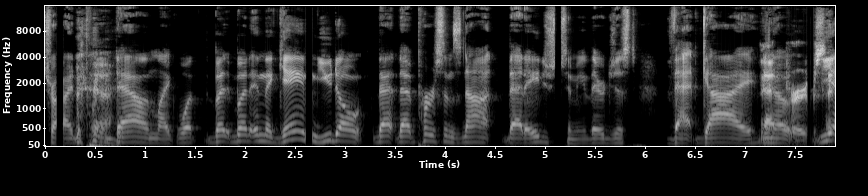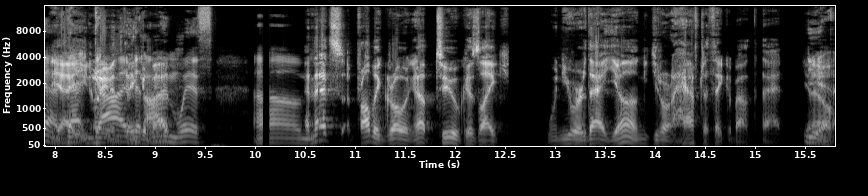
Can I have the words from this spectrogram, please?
tried to put them down." Like what? But but in the game, you don't. That that person's not that age to me. They're just that guy. That you know, person. Yeah, Yeah, that you don't even guy that I'm with. Um, and that's probably growing up too, because like when you were that young, you don't have to think about that. You know, Yeah.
